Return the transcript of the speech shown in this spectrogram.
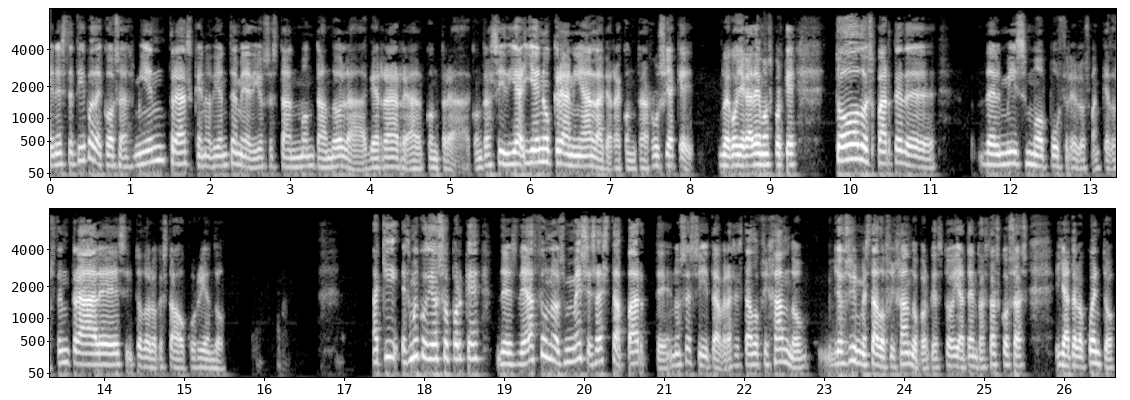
en este tipo de cosas, mientras que en Oriente Medio se están montando la guerra real contra, Siria y en Ucrania la guerra contra Rusia, que luego llegaremos porque todo es parte de, del mismo puzzle, los banqueros centrales y todo lo que está ocurriendo. Aquí es muy curioso porque desde hace unos meses a esta parte, no sé si te habrás estado fijando, yo sí me he estado fijando porque estoy atento a estas cosas y ya te lo cuento,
